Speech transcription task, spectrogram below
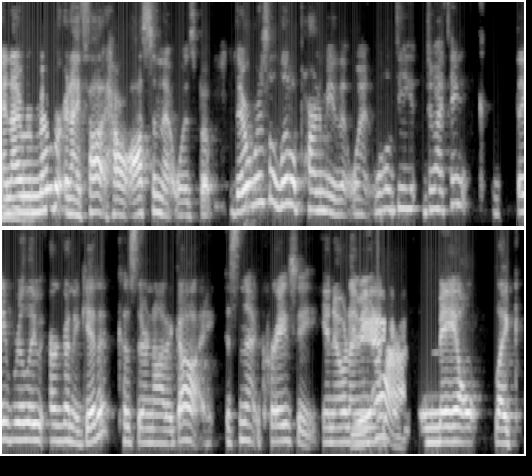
And I Mhm. remember, and I thought how awesome that was. But there was a little part of me that went, "Well, do you, do I think they really are going to get it because they're not a guy? Isn't that crazy? You know what I mean? Yeah. Like, male, like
